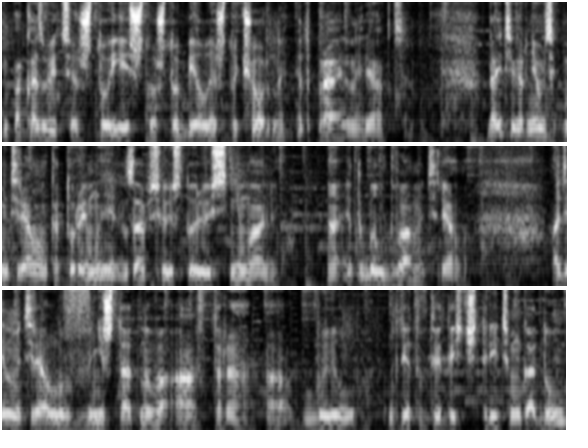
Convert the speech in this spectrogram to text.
И показываете, что есть что, что белое, что черное. Это правильная реакция. Давайте вернемся к материалам, которые мы за всю историю снимали. Э, это было два материала. Один материал внештатного автора а, был где-то в 2003 году.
